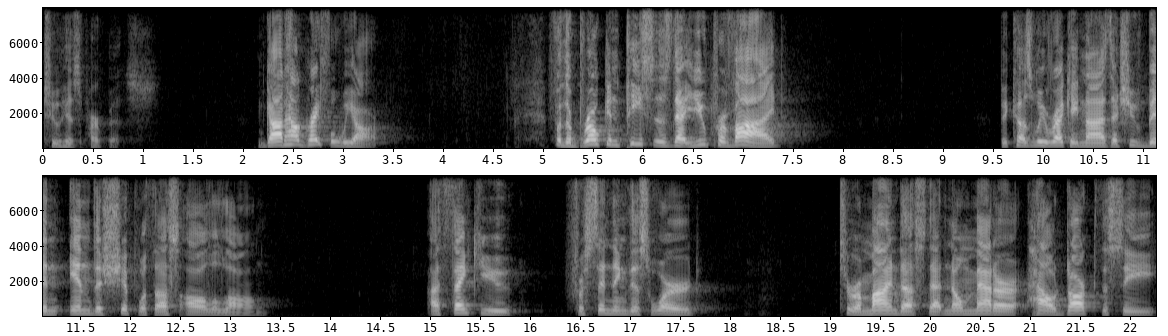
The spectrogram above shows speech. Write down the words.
to his purpose. God, how grateful we are for the broken pieces that you provide because we recognize that you've been in the ship with us all along. I thank you for sending this word to remind us that no matter how dark the sea,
